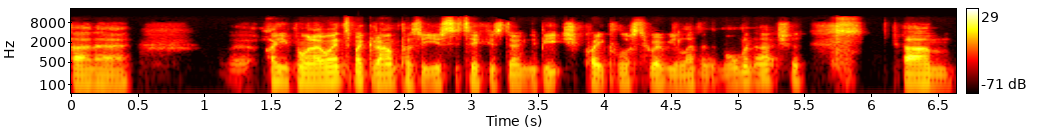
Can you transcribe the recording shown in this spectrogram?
And uh, I, when I went to my grandpa's, he used to take us down the beach, quite close to where we live at the moment, actually. Um,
